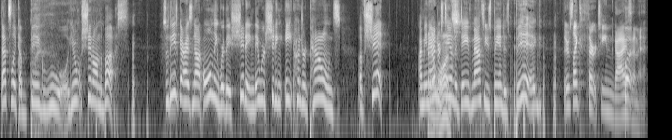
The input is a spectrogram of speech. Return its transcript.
that's like a big rule you don't shit on the bus so these guys not only were they shitting they were shitting 800 pounds of shit i mean i understand once. the dave matthews band is big There's like 13 guys But- in it.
